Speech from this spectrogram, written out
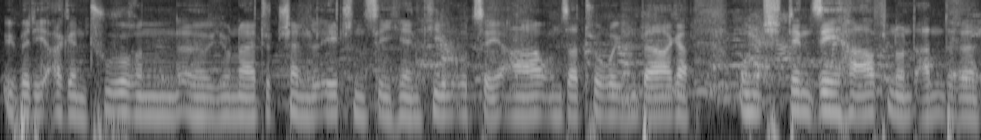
über die Agenturen äh, United Channel Agency hier in Kiel, OCA und Sartori und Berger und den Seehafen und andere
